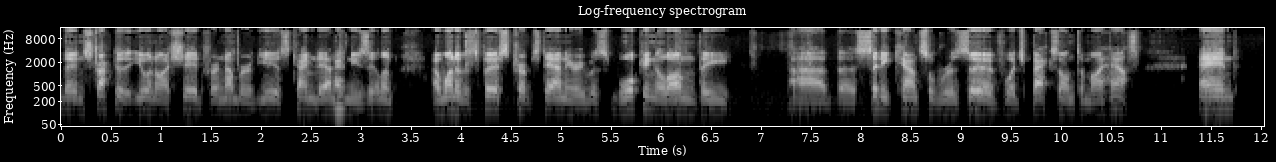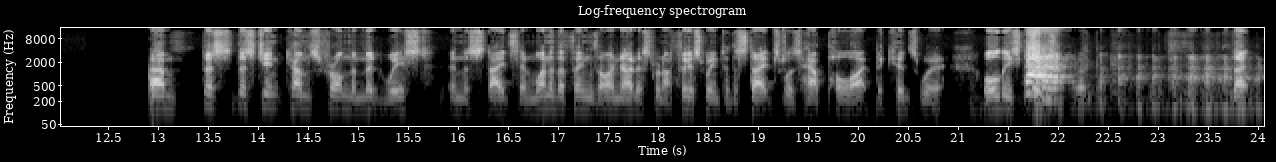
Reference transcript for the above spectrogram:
the instructor that you and I shared for a number of years came down to New Zealand, and one of his first trips down here, he was walking along the uh, the city council reserve, which backs onto my house, and um, this this gent comes from the Midwest in the states, and one of the things I noticed when I first went to the states was how polite the kids were. All these kids, were- that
